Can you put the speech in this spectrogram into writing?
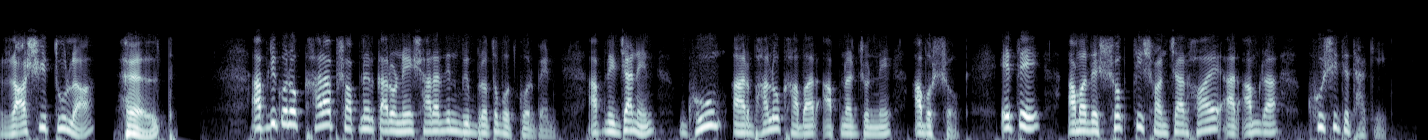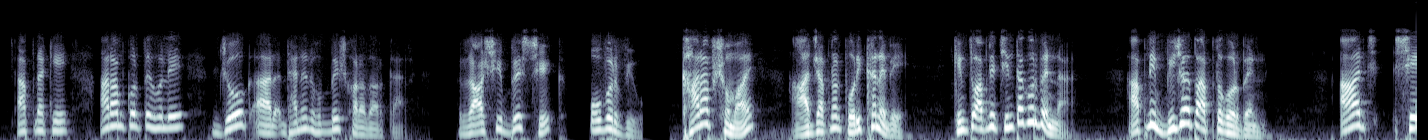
রাশি তুলা হেলথ আপনি কোনো খারাপ স্বপ্নের কারণে সারাদিন বিব্রত বোধ করবেন। আপনি জানেন ঘুম আর ভালো খাবার আপনার জন্য আবশ্যক। এতে আমাদের শক্তি সঞ্চার হয় আর আমরা খুশিতে থাকি। আপনাকে আরাম করতে হলে যোগ আর ধ্যানের অভ্যেস করা দরকার। রাশি বৃশ্চিক ওভারভিউ খারাপ সময় আজ আপনার পরীক্ষা নেবে কিন্তু আপনি চিন্তা করবেন না। আপনি বিজয় প্রাপ্ত করবেন। আজ সে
